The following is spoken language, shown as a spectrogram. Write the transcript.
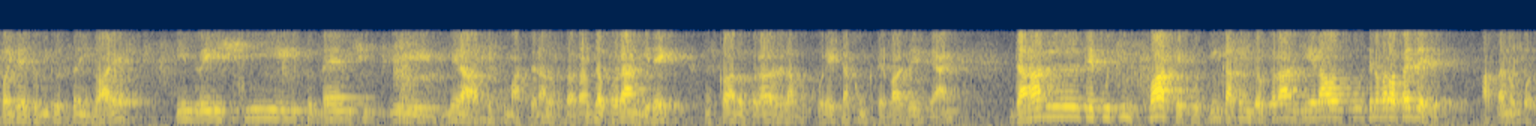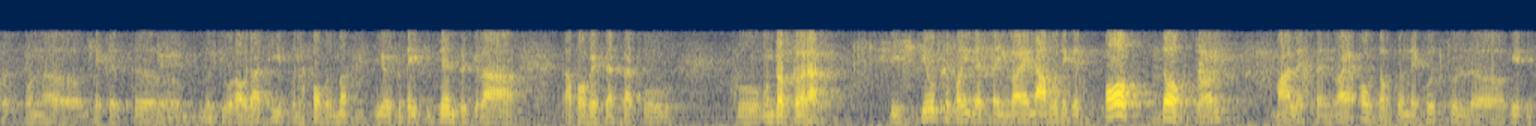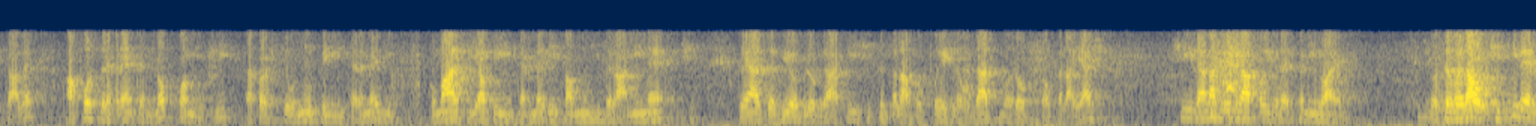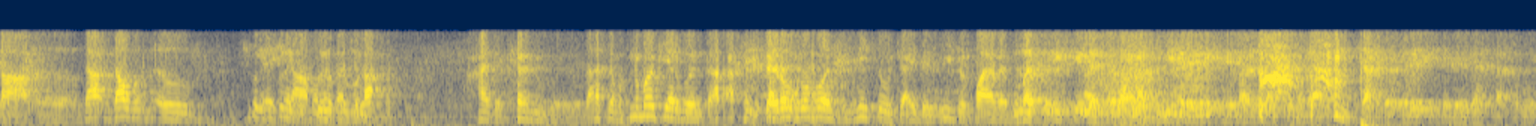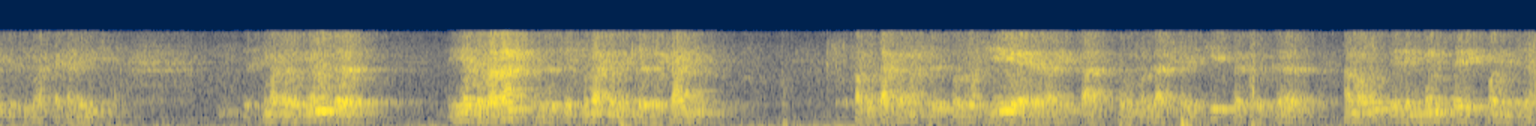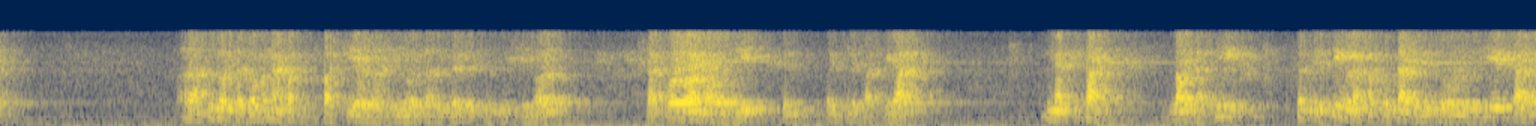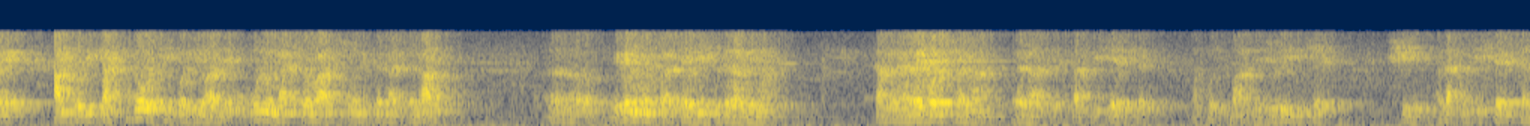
Părintele Dumitru Stăniloae, fiindu-i și student și, și nu era cum doctorant. și doctorant direct în școala doctorală de la București acum câteva zeci de ani, dar între puțin, foarte puțin, că atunci doctoranții erau, se numărau pe degete. Asta nu pot să spun uh, decât, uh, nu știu, laudativ până la urmă. Eu sunt exigent la, la povestea asta cu, cu un doctorat. Și știu că Părintele Stăniloae n-a avut decât 8 doctori, mai ales Stăniloae, 8 doctori în decursul uh, vieții sale, a fost referent în 8 comisii, dacă știu, nu prin intermedii, cum alții iau prin intermedii sau nu de la mine și creează biobiografii și sunt pe la București, lăudați, mă rog, sau pe la Iași și le-am dat de la Părintele Stăniloae. Și o să vă dau citire la, uh, da, dau uh, citire spune, și la momentul acela. Haide, că nu gurele, lasă-mă, nu mă fierbânta. Te rog frumos, zi tu ce ai de zi, după aia vedem. Măsuricile să la cu bine venit, că e mai de la asemenea ceasă fericită de viața să nu uite stimați academici. Stimată audiență, e adevărat ce spunea Părintele Decani, facultatea noastră de teologie a intrat pe un păgat fericit pentru că am avut evenimente exponențiale. Acum două săptămâni am participat și eu la sinod, la lucrările Sfântului Sinod, și acolo am auzit, când Părintele Patriarh mi-a citat laudativ, suntem singura facultate de teologie care am dedicat două simpozioane, unul național și unul internațional, uh, evenimentul al serviciului de la Minat, care a revoluționat relația stat-biserică, a pus baze juridice și a dat consistență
